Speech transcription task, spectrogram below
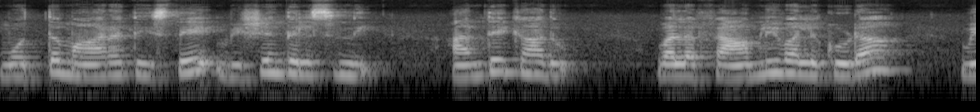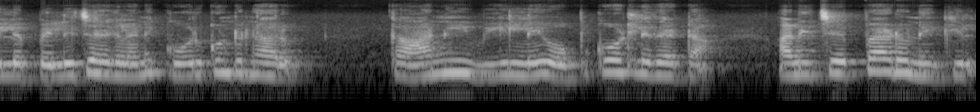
మొత్తం ఆరా తీస్తే విషయం తెలిసింది. అంతేకాదు వాళ్ళ ఫ్యామిలీ వాళ్ళు కూడా వీళ్ళ పెళ్ళి జరగాలని కోరుకుంటున్నారు. కానీ వీళ్ళే ఒప్పుకోవట్లేదట అని చెప్పాడు నిఖిల్.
